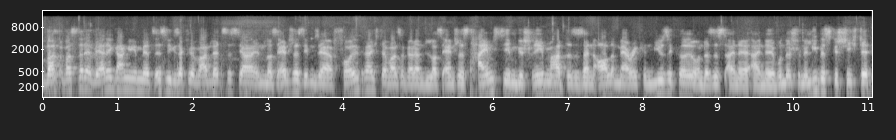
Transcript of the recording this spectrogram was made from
was, was da der Werdegang eben jetzt ist, wie gesagt, wir waren letztes Jahr in Los Angeles eben sehr erfolgreich. Da war sogar dann die Los Angeles Times, die eben geschrieben hat, das ist ein All-American Musical und das ist eine, eine wunderschöne Liebesgeschichte,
